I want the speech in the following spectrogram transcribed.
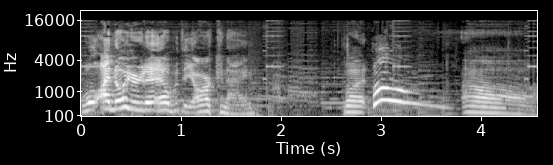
well, I know you're gonna end up with the Arcanine. But, Woo! uh...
